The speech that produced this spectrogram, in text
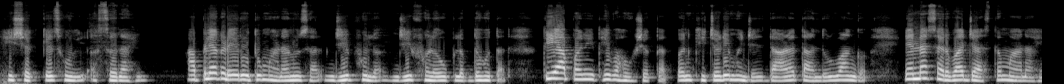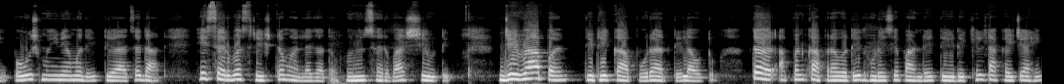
हे शक्यच होईल असं नाही. आपल्याकडे ऋतुमानानुसार जी फुलं जी फळं उपलब्ध होतात ती आपण इथे वाहू शकतात. पण खिचडी म्हणजे डाळ तांदूळ वांग यांना सर्वात जास्त मान आहे. पौष महिन्यामध्ये तिळाचं दान हे सर्वश्रेष्ठ मानलं जातं. म्हणून सर्वात शेवटी जेव्हा आपण तिथे कापूर आरती लावतो तर आपण कापरावरती थोडेसे पांढरे तीळ देखील टाकायचे आहे.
